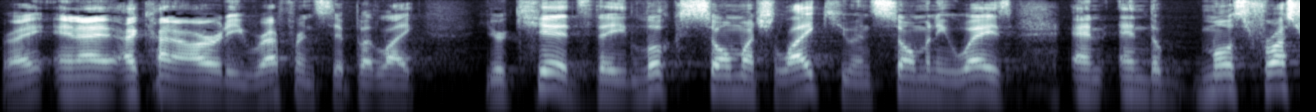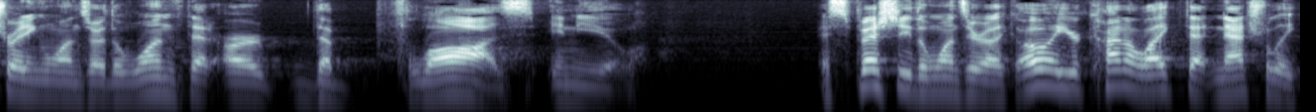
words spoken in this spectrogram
Right? And I, I kind of already referenced it, but like your kids, they look so much like you in so many ways. And, and the most frustrating ones are the ones that are the flaws in you. Especially the ones that are like, oh, you're kind of like that naturally,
